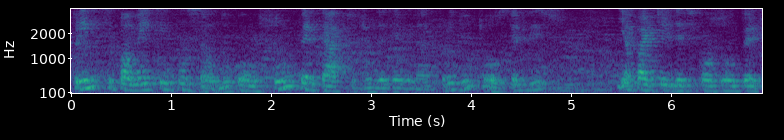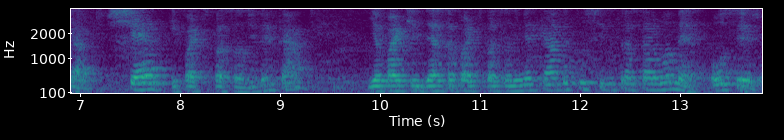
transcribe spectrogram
principalmente em função do consumo per capita de um determinado produto ou serviço, e a partir desse consumo per capita, share e participação de mercado, e a partir dessa participação de mercado é possível traçar uma meta. Ou seja,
